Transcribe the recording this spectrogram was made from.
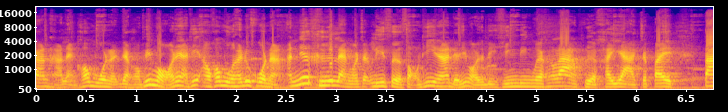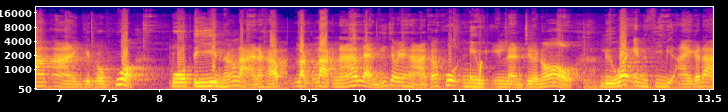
การหาแหล่งข้อมูลอะอย่างของพี่หมอเนี่ยที่เอาข้อมูลให้ทุกคนอะอันนี้คือแหล่งมาจากรีเสิร์ชสองที่นะ เดี๋ยวพี่หมอจะทิ้งลิงก์ไว้ข้างล่างเผื่อใครอยากจะไปตามอ่านเกี่ยวกับพวกโปรตีนทั้งหลายนะครับ หลักๆนะแหล่งที่จะไปหาก็พวก New England Journal หรือว่า NCBI ก็ได้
